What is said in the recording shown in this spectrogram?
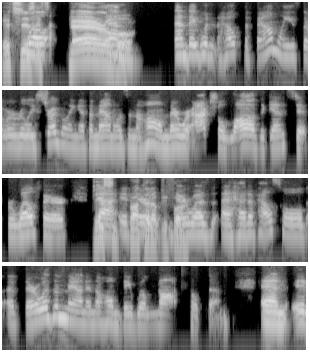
it's just Well, it's terrible and, and they wouldn't help the families that were really struggling if a man was in the home. There were actual laws against it for welfare. jason that brought there, that up before. there was a head of household, if there was a man in the home, they will not help them. And it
